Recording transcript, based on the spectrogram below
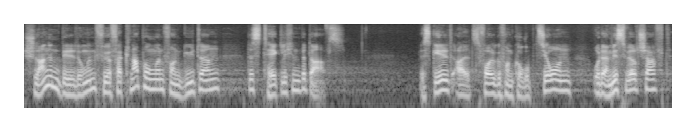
Schlangenbildungen für Verknappungen von Gütern des täglichen Bedarfs. Es gilt als Folge von Korruption oder Misswirtschaft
